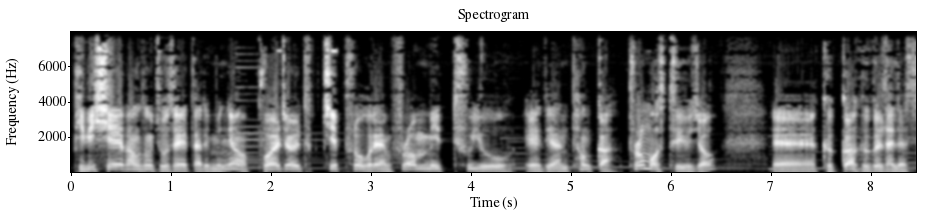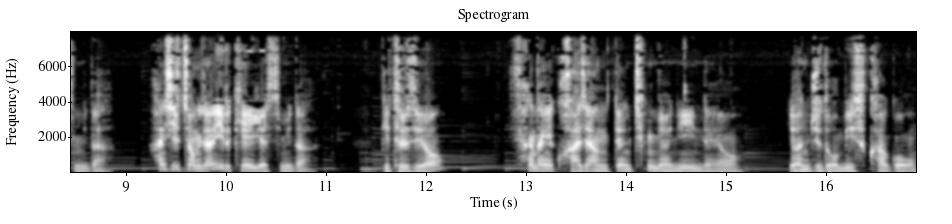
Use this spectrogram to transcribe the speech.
BBC의 방송 조사에 따르면요, 부활절 특집 프로그램 From Me to You에 대한 평가, From Us to You죠. 예, 극과 극을 달렸습니다. 한 시청자는 이렇게 얘기했습니다. 비틀즈요, 상당히 과장된 측면이 있네요. 연주도 미숙하고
